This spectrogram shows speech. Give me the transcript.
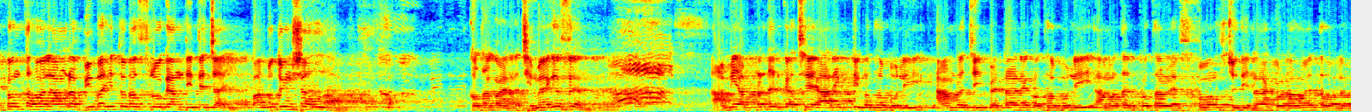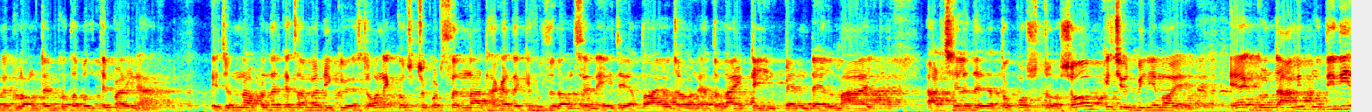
এখন তাহলে আমরা বিবাহিতরা স্লোগান দিতে চাই, পারব তো ইনশাল্লাহ কথা কয় না, ঝিমায় গেছেন? আমি আপনাদের কাছে আরেকটি কথা বলি, আমরা যে প্যাটার্নে কথা বলি, আমাদের কথার রেসপন্স যদি না করা হয়, তাহলে অনেক লং টাইম কথা বলতে পারি না। এই জন্য আপনাদের কাছে আমার রিকোয়েস্ট অনেক কষ্ট করছেন না, ঢাকা থেকে হুজুর আনছেন, এই যে এত আয়োজন, এত লাইটিং প্যান্ডেল মাইক আর ছেলেদের এত কষ্ট, সব কিছুর বিনিময়ে এক ঘণ্টা, আমি প্রতিদিন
